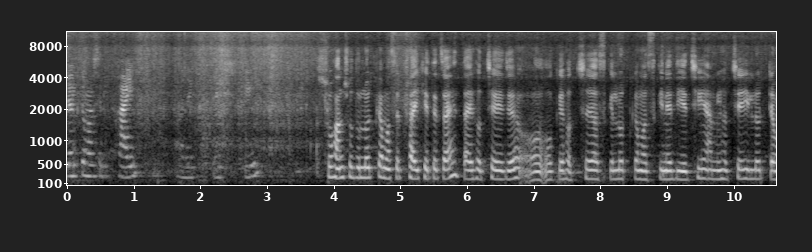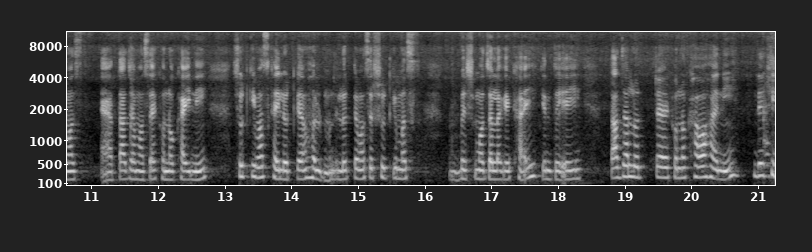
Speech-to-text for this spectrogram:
লটকা মাছের ফ্রাই অনেক টেস্টি। সোহান শুধু লটকা মাছের ফ্রাই খেতে চায় তাই হচ্ছে এই যে ওকে হচ্ছে আজকে লটকা মাছ কিনে দিয়েছি। আমি হচ্ছে এই লটকা মাছ তাজা মাছ এখনও খাইনি। শুটকি মাছ খাই লটকা মানে লটকা মাছের শুটকি মাছ বেশ মজা লাগে খাই কিন্তু এই তাজা লটটা এখনও খাওয়া হয়নি। দেখি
